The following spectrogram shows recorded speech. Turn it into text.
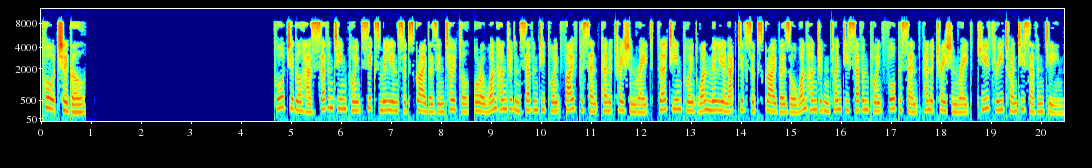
Portugal Portugal has 17.6 million subscribers in total, or a 170.5% penetration rate, 13.1 million active subscribers or 127.4% penetration rate, Q3 2017.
